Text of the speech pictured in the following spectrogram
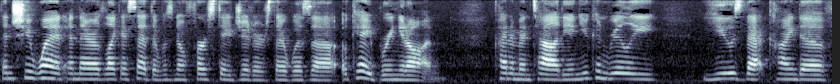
Then she went, and there, like I said, there was no first day jitters. There was a okay, bring it on, kind of mentality, and you can really use that kind of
